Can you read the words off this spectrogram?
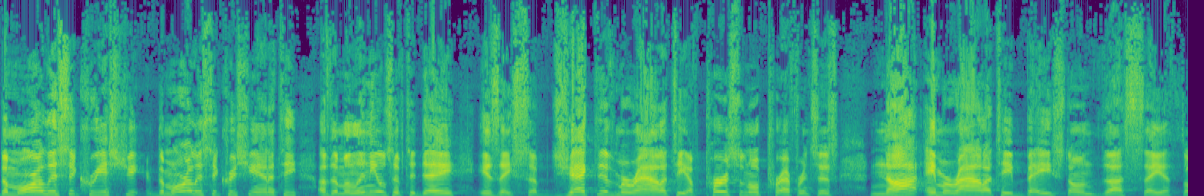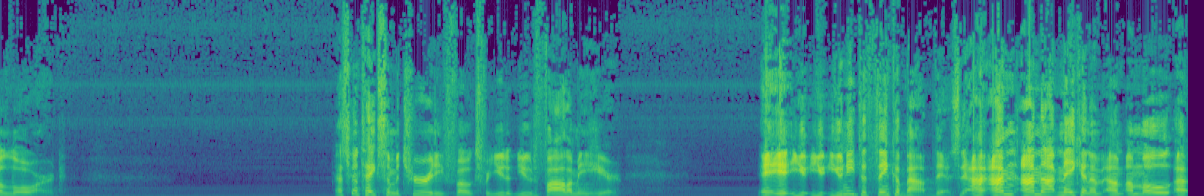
The moralistic, Christi- the moralistic Christianity of the millennials of today is a subjective morality of personal preferences, not a morality based on thus saith the Lord. That's going to take some maturity, folks, for you to, you to follow me here. It, you, you, need to think about this. I, am I'm, I'm not making a, a, mole, a,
